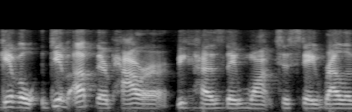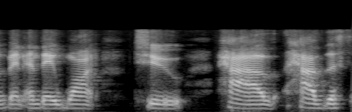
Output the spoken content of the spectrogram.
give a, give up their power because they want to stay relevant and they want to have have this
